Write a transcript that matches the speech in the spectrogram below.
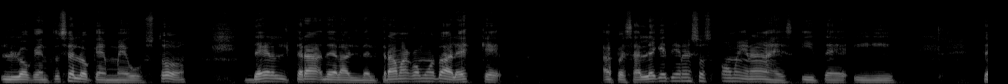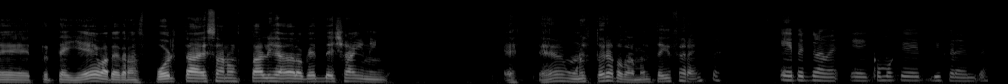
Lo que entonces lo que me gustó del, tra- de la- del trama como tal es que a pesar de que tiene esos homenajes y te y te, te, te lleva, te transporta esa nostalgia de lo que es The Shining, es, es una historia totalmente diferente. Eh, perdóname, eh, ¿cómo que diferente?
